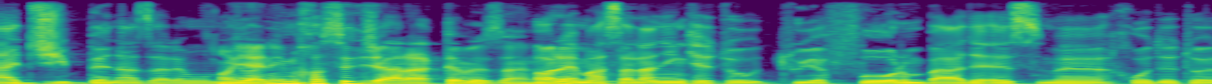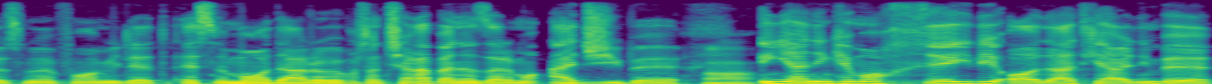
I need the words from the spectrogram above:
عجیب به نظرمون میاد. یعنی می‌خواست جرقه بزنه آره مثلا اینکه تو توی فرم بعد اسم خودت و اسم فامیلت اسم مادر رو بپرسن چقدر به نظر ما عجیبه. آه. این یعنی اینکه ما خیلی عادت کردیم به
